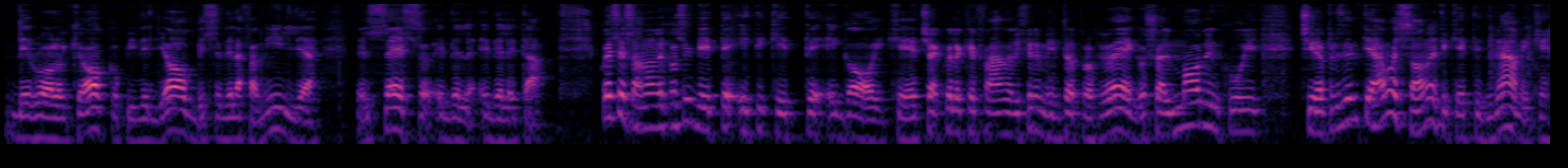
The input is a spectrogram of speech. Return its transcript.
del ruolo che occupi, degli hobby, della famiglia, del sesso e, del, e dell'età. Queste sono le cosiddette etichette egoiche, cioè quelle che fanno riferimento al proprio ego, cioè il modo in cui ci rappresentiamo e sono etichette dinamiche.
